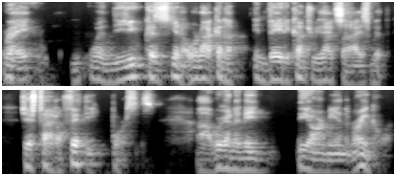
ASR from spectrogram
right? When the because you know we're not going to invade a country that size with just Title 50 forces. Uh, we're going to need the Army and the Marine Corps.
